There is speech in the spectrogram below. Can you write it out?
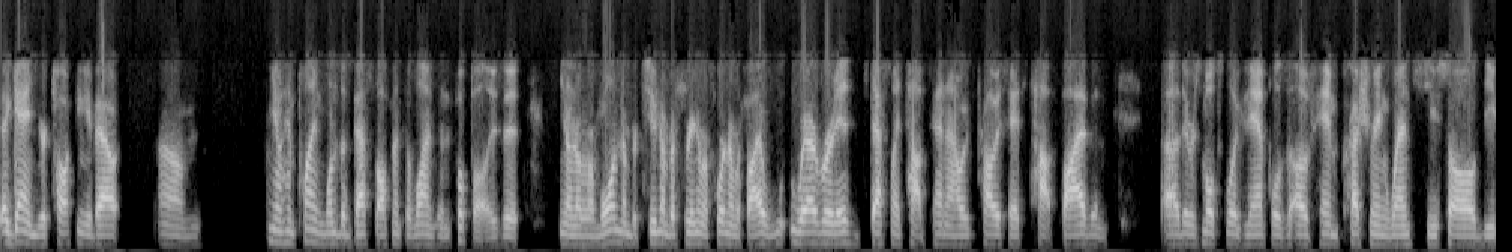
again, you're talking about um, you know him playing one of the best offensive lines in football. Is it you know number one, number two, number three, number four, number five, wherever it is? It's definitely top ten. I would probably say it's top five and uh, there was multiple examples of him pressuring Wentz. You saw the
